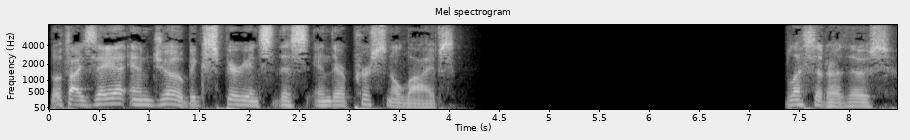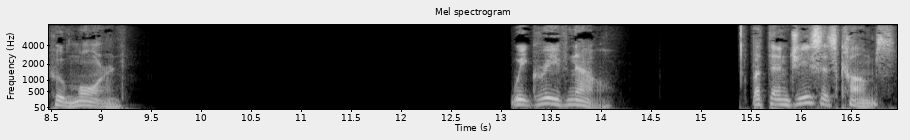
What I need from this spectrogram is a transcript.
Both Isaiah and Job experienced this in their personal lives. Blessed are those who mourn. We grieve now but then Jesus comes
